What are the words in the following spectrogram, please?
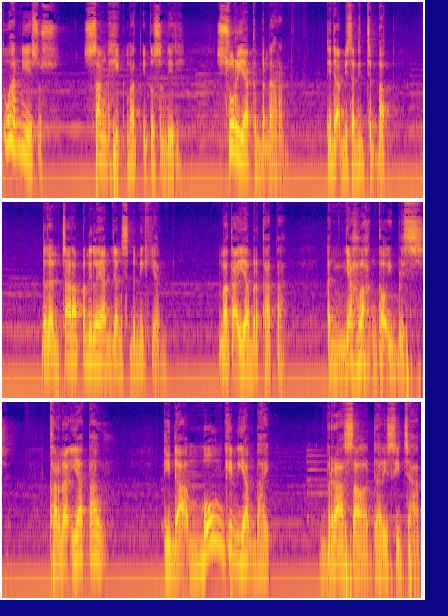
Tuhan Yesus, Sang Hikmat itu sendiri, surya kebenaran, tidak bisa dijebak dengan cara penilaian yang sedemikian. Maka ia berkata, Enyahlah engkau iblis, karena ia tahu tidak mungkin yang baik berasal dari si jahat.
